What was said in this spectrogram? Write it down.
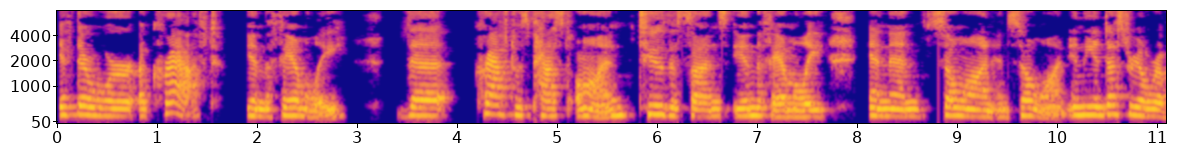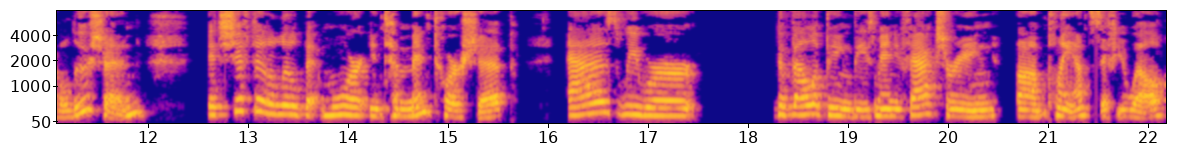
if there were a craft in the family, the craft was passed on to the sons in the family, and then so on and so on. In the Industrial Revolution, it shifted a little bit more into mentorship as we were developing these manufacturing um, plants, if you will,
